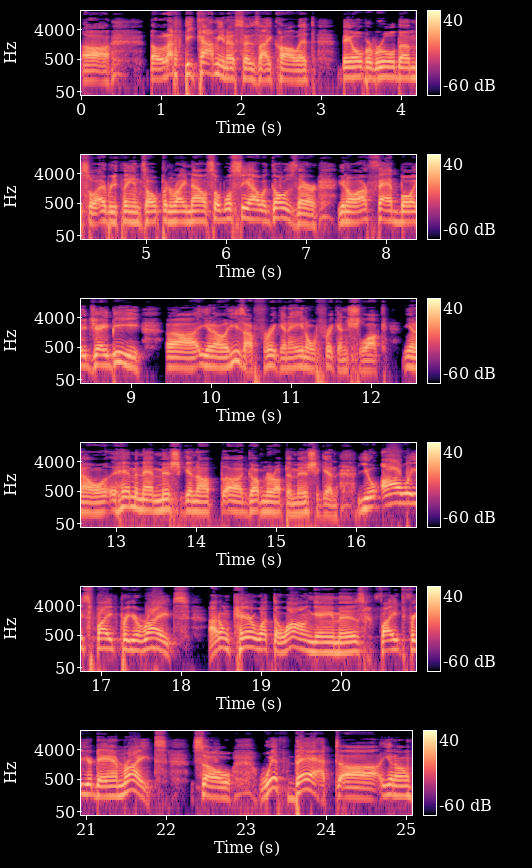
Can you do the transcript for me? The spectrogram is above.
Uh, the lefty communists, as I call it, they overruled them, so everything's open right now. So we'll see how it goes there. You know, our fat boy JB, uh, you know, he's a freaking anal freaking schluck. You know, him and that Michigan up uh, governor up in Michigan. You always fight for your rights. I don't care what the long game is. Fight for your damn rights. So with that, uh, you know,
